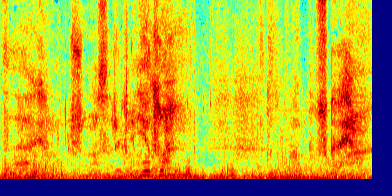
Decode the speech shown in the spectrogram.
Так, больше у нас рыбы нету. Опускаем.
